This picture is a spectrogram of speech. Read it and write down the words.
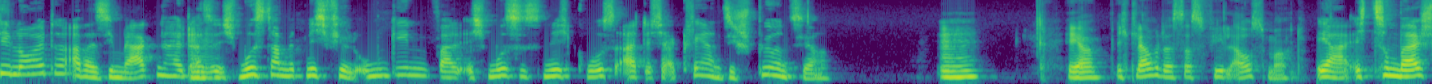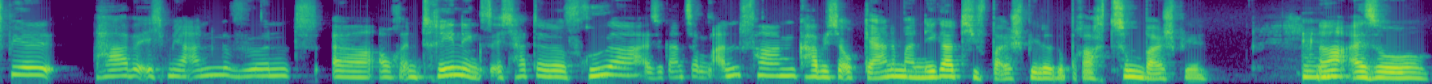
die Leute, aber sie merken halt, also mhm. ich muss damit nicht viel umgehen, weil ich muss es nicht großartig erklären. Sie spüren es ja. Mhm. Ja, ich glaube, dass das viel ausmacht. Ja, ich zum Beispiel habe ich mir angewöhnt, äh, auch in Trainings. Ich hatte früher, also ganz am Anfang, habe ich auch gerne mal Negativbeispiele gebracht, zum Beispiel. Mhm. Na, also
